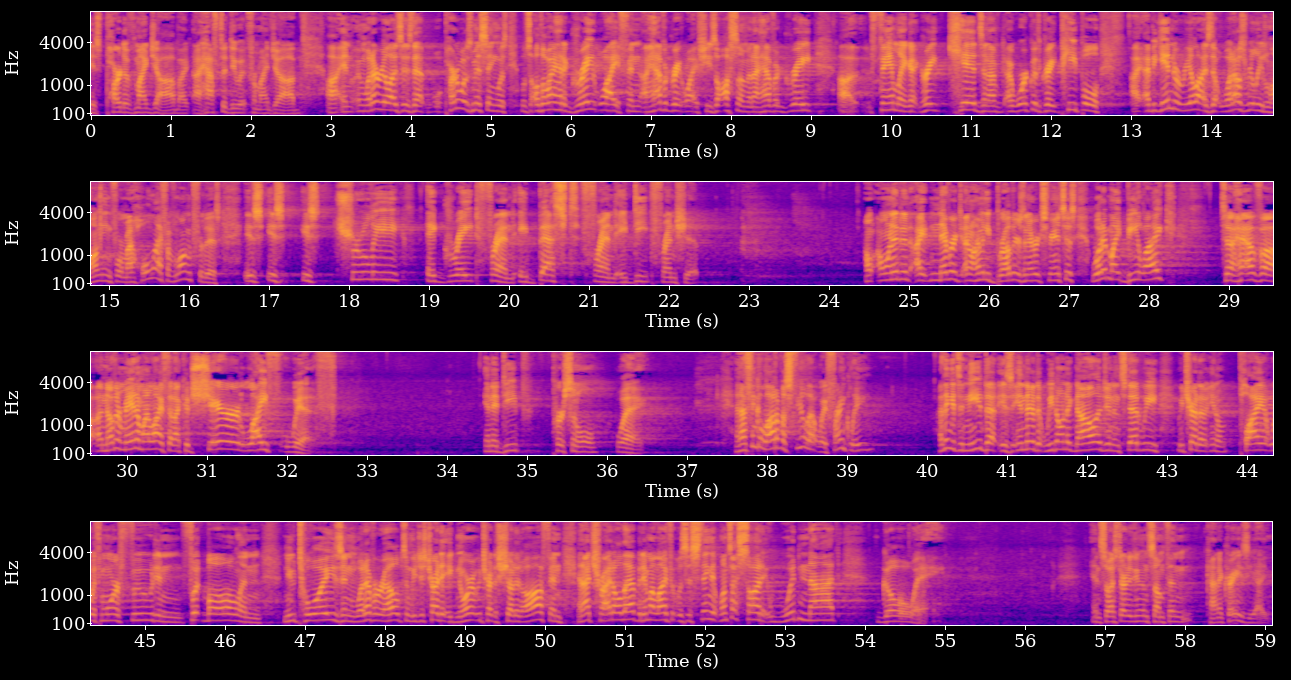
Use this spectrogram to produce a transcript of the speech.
is part of my job. I, I, have to do it for my job. Uh, and, and, what I realized is that part of what was missing was, was although I had a great wife, and I have a great wife, she's awesome, and I have a great uh, family, I got great kids, and I've, i work with great people, I, I, began to realize that what I was really longing for, my whole life I've longed for this, is, is, is truly a great friend, a best friend, a deep friendship. I, I wanted to, I never, I don't have any brothers, I never experienced this, what it might be like to have uh, another man in my life that I could share life with in a deep, personal way. And I think a lot of us feel that way, frankly. I think it's a need that is in there that we don't acknowledge, and instead we, we try to, you know, ply it with more food and football and new toys and whatever else, and we just try to ignore it. We try to shut it off. And, and I tried all that, but in my life it was this thing that once I saw it, it would not go away. And so I started doing something kind of crazy. I,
